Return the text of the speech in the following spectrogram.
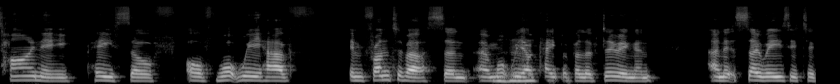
tiny piece of of what we have in front of us and and what we are Mm-hmm. capable of doing and and it's so easy to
